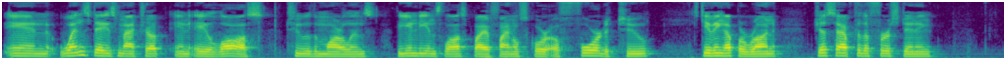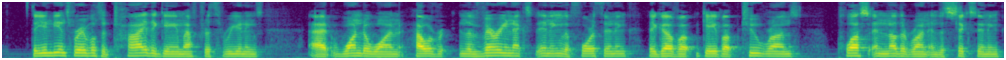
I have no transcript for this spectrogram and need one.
In Wednesday's matchup, in a loss to the Marlins, the Indians lost by a final score of 4 to 2, giving up a run just after the first inning. The Indians were able to tie the game after three innings at 1 to 1. However, in the very next inning, the fourth inning, they gave up, gave up two runs plus another run in the sixth inning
